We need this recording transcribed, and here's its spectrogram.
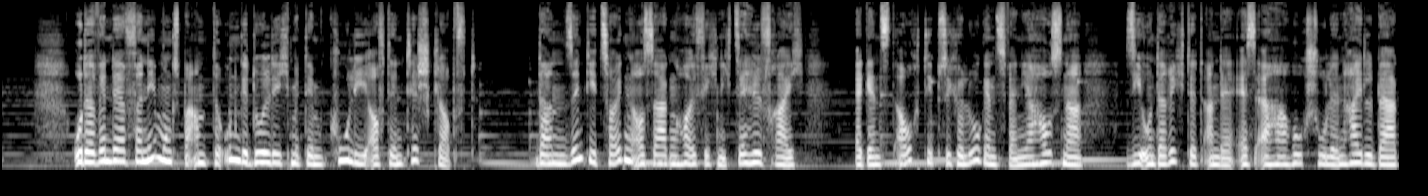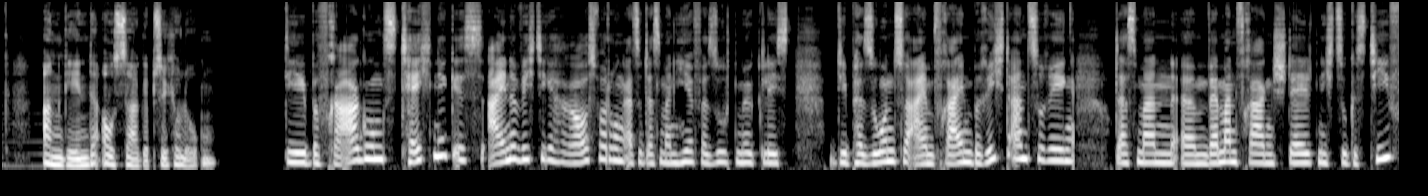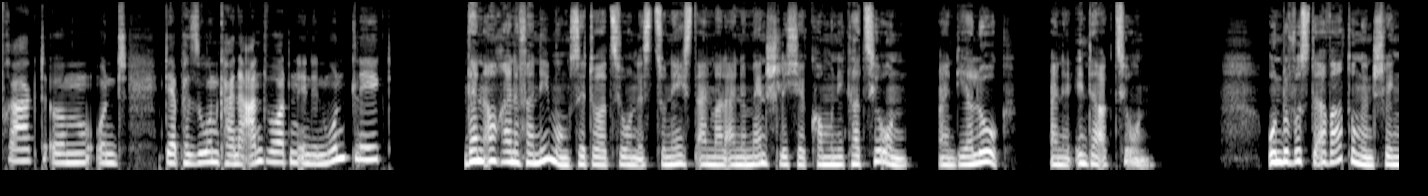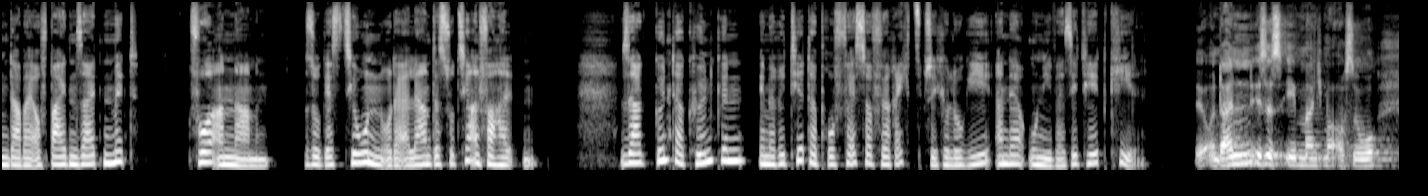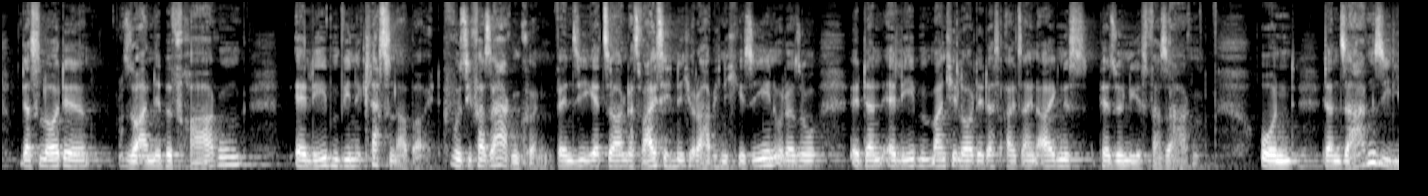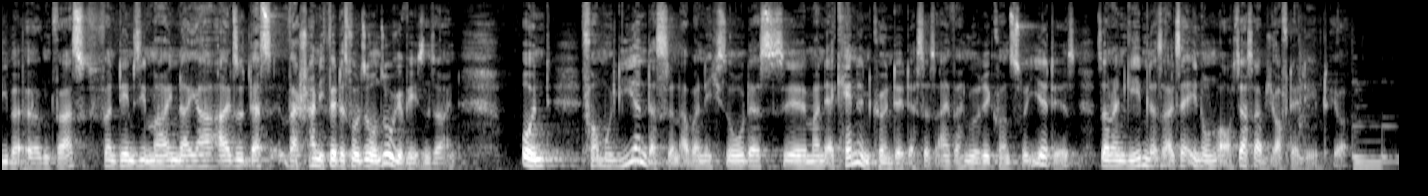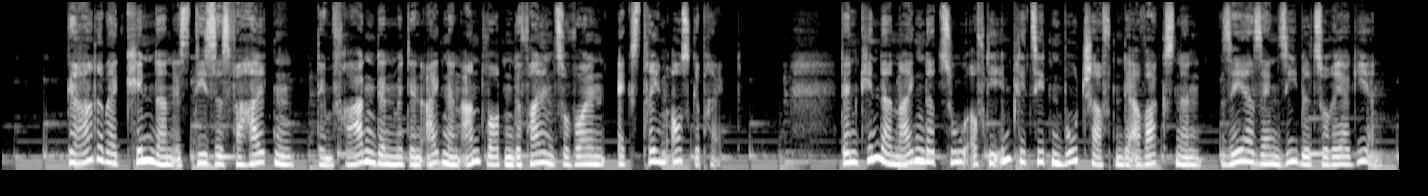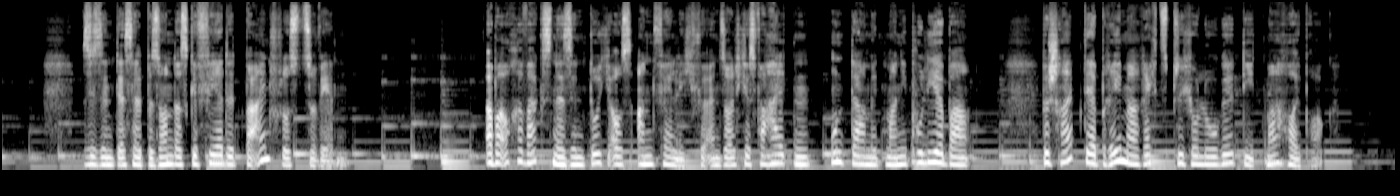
oder wenn der Vernehmungsbeamte ungeduldig mit dem Kuli auf den Tisch klopft, dann sind die Zeugenaussagen häufig nicht sehr hilfreich, ergänzt auch die Psychologin Svenja Hausner. Sie unterrichtet an der SRH Hochschule in Heidelberg angehende Aussagepsychologen. Die Befragungstechnik ist eine wichtige Herausforderung, also dass man hier versucht, möglichst die Person zu einem freien Bericht anzuregen, dass man, ähm, wenn man Fragen stellt, nicht suggestiv fragt ähm, und der Person keine Antworten in den Mund legt. Denn auch eine Vernehmungssituation ist zunächst einmal eine menschliche Kommunikation, ein Dialog, eine Interaktion. Unbewusste Erwartungen schwingen dabei auf beiden Seiten mit. Vorannahmen, Suggestionen oder erlerntes Sozialverhalten, sagt Günter Könken, emeritierter Professor für Rechtspsychologie an der Universität Kiel. Und dann ist es eben manchmal auch so, dass Leute so eine Befragung erleben wie eine Klassenarbeit, wo sie versagen können. Wenn sie jetzt sagen, das weiß ich nicht oder habe ich nicht gesehen oder so, äh, dann erleben manche Leute das als ein eigenes persönliches Versagen. Und dann sagen sie lieber irgendwas, von dem sie meinen, naja, also das, wahrscheinlich wird es wohl so und so gewesen sein. Und formulieren das dann aber nicht so, dass äh, man erkennen könnte, dass das einfach nur rekonstruiert ist, sondern geben das als Erinnerung aus. Das habe ich oft erlebt, ja. Gerade bei Kindern ist dieses Verhalten, dem Fragenden mit den eigenen Antworten gefallen zu wollen, extrem ausgeprägt. Denn Kinder neigen dazu, auf die impliziten Botschaften der Erwachsenen sehr sensibel zu reagieren. Sie sind deshalb besonders gefährdet, beeinflusst zu werden. Aber auch Erwachsene sind durchaus anfällig für ein solches Verhalten und damit manipulierbar, beschreibt der Bremer Rechtspsychologe Dietmar Heubrock.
